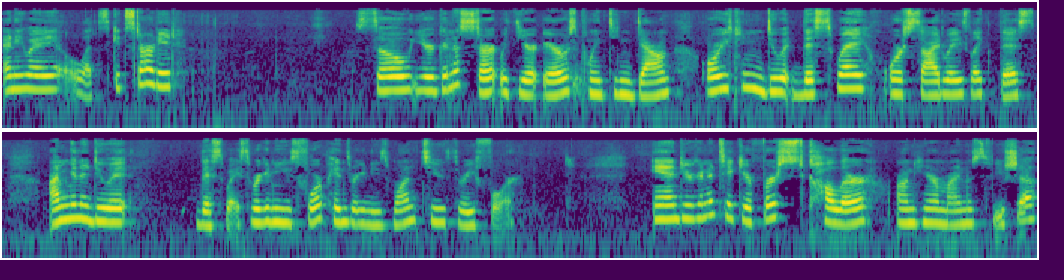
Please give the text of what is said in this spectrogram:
Anyway, let's get started. So you're going to start with your arrows pointing down, or you can do it this way or sideways like this. I'm going to do it this way. So we're going to use four pins. We're going to use one, two, three, four. And you're going to take your first color on here, mine was fuchsia,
